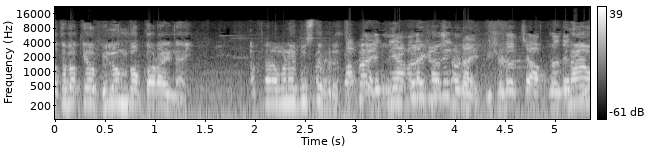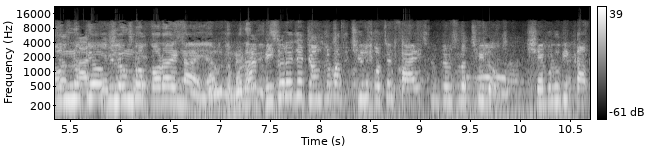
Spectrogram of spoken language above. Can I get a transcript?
অথবা কেউ বিলম্ব করাই নাই। আপনারা মনে বুঝতে পেরেছেন। আপনাদের নিয়ে আমাদের প্রশ্ন নাই। বিষয়টা হচ্ছে আপনাদের না অন্য কেউ বিলম্ব করাই নাই আমি তো বলে আর দিচ্ছি। ভিতরে যে যন্ত্রপাতি ছিল বলছেন ফায়ার এক্সটিংগুইশার ছিল সেগুলো কি কাজ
